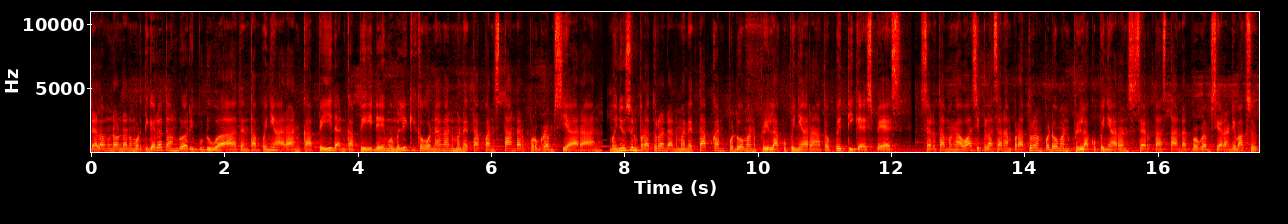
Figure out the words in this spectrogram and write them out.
Dalam Undang-Undang Nomor 32 Tahun 2002 tentang penyiaran, KPI dan KPID memiliki kewenangan menetapkan standar program siaran, menyusun peraturan dan menetapkan pedoman perilaku penyiaran atau P3SPS, serta mengawasi pelaksanaan peraturan pedoman perilaku penyiaran serta standar program siaran dimaksud.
